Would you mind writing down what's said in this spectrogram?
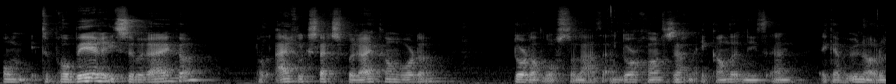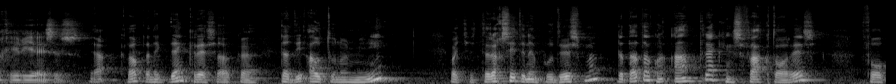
om te proberen iets te bereiken, wat eigenlijk slechts bereikt kan worden door dat los te laten. En door gewoon te zeggen, maar ik kan dit niet en ik heb u nodig, Heer Jezus. Ja, klopt. En ik denk, Chris, ook eh, dat die autonomie, wat je terugziet in het boeddhisme, dat dat ook een aantrekkingsfactor is voor,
